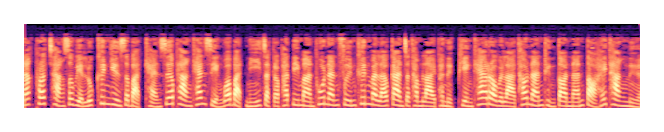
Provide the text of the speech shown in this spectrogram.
นักพรตช้างเสวียนลุกขึ้นยืนสะบัดแขนเสื้อพลางแค่นเสียงว่าบัดนี้จักรพรรดิมารผู้นั้นฟื้นขึ้นมาแล้วการจะทำลายผนึกเพียงแค่รอเวลาเท่านั้นถึงตอนนั้นต่อให้ทางเหนือ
